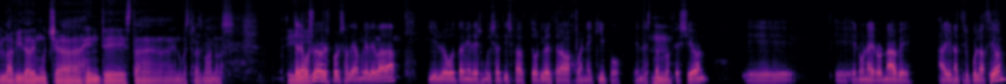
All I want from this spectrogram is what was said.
La vida de mucha gente está en vuestras manos. Tenemos una responsabilidad muy elevada y luego también es muy satisfactorio el trabajo en equipo en esta mm. profesión. Eh, eh, en una aeronave hay una tripulación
